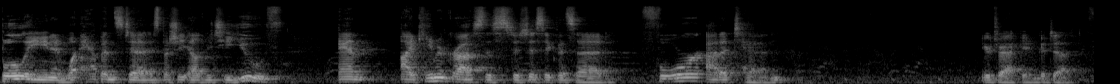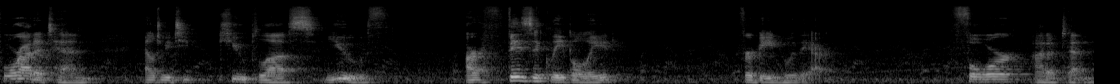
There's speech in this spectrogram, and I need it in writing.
bullying and what happens to especially LGBT youth. And I came across this statistic that said four out of ten. You're tracking, good job. Four out of ten LGBTQ plus youth are physically bullied for being who they are. Four out of ten.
